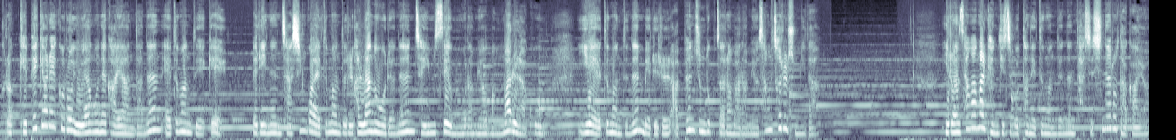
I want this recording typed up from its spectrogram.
그렇게 폐결핵으로 요양원에 가야 한다는 에드먼드에게 메리는 자신과 에드먼드를 갈라놓으려는 제임스의 음모라며 막말을 하고 이에 에드먼드는 메리를 아편 중독자라 말하며 상처를 줍니다. 이런 상황을 견디지 못한 에드먼드는 다시 시내로 나가요.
